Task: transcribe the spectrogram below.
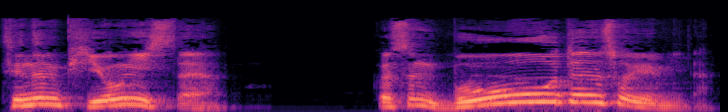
드는 비용이 있어요. 그것은 모든 소유입니다.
